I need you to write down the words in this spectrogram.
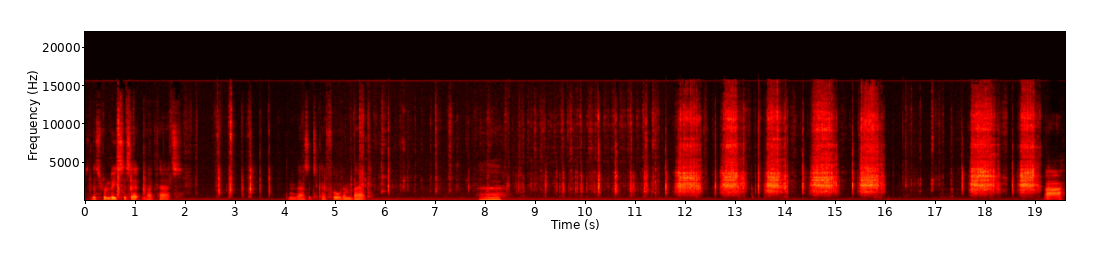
So this releases it like that. Then allows it to go forward and back. Uh, Ah,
